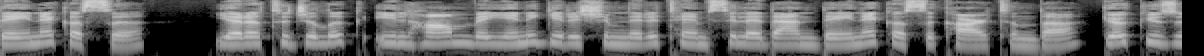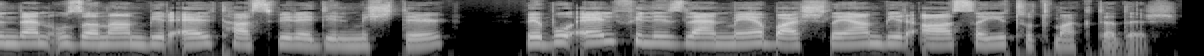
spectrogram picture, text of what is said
Değnek ası, yaratıcılık, ilham ve yeni girişimleri temsil eden değnek ası kartında gökyüzünden uzanan bir el tasvir edilmiştir ve bu el filizlenmeye başlayan bir asayı tutmaktadır.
